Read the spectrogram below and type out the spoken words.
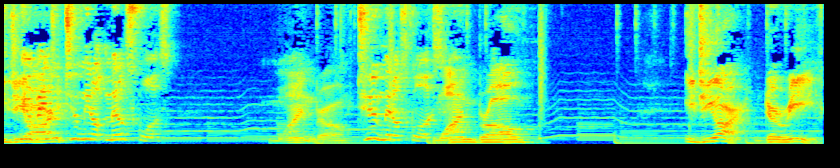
You've been to two middle middle schools. One, bro. Two middle schools. One, bro. EGR, Derive,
